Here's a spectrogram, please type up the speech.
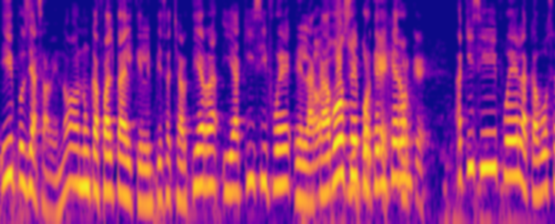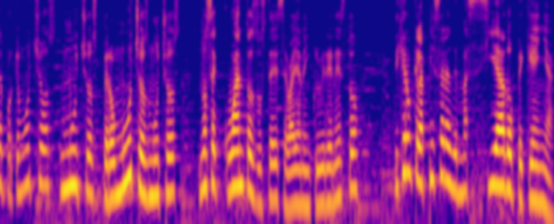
Y pues ya saben, ¿no? Nunca falta el que le empieza a echar tierra. Y aquí sí fue el acabose Ah, ¿Y por porque qué? dijeron... ¿Por qué? Aquí sí fue el acabose porque muchos, muchos, pero muchos, muchos, no sé cuántos de ustedes se vayan a incluir en esto, dijeron que la pieza era demasiado pequeña,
